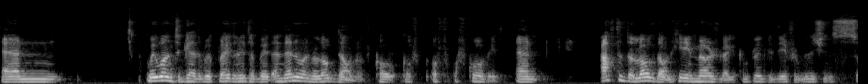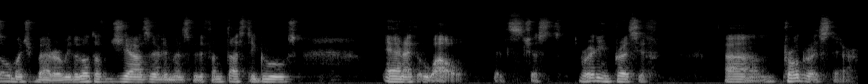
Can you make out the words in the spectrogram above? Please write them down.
and we went together, we played a little bit, and then we went a lockdown of, of, of, of COVID. And after the lockdown, he emerged like a completely different musician, so much better, with a lot of jazz elements, with fantastic grooves. And I thought, wow, that's just really impressive um, progress there.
